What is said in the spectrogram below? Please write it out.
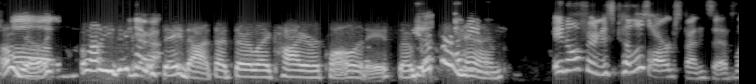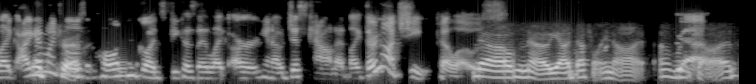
Oh really? Um, well, he did kind yeah. of say that that they're like higher quality. So yeah. good for I him. Mean, in all fairness, pillows are expensive. Like I get That's my true. pillows at Home Goods because they like are you know discounted. Like they're not cheap pillows. No, no, yeah, definitely not. Oh my yeah. god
